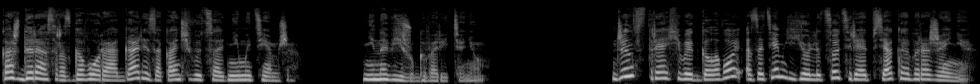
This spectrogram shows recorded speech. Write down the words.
Каждый раз разговоры о Гарри заканчиваются одним и тем же. Ненавижу говорить о нем. Джин встряхивает головой, а затем ее лицо теряет всякое выражение,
